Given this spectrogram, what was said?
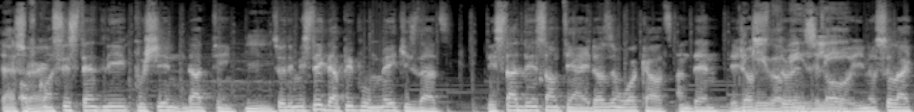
That's of right. Hmm. consistently pushing that thing. So the mistake that people make is that they start doing something and it doesn't work out, and then they just give up easily. Hmm. you know. So like,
